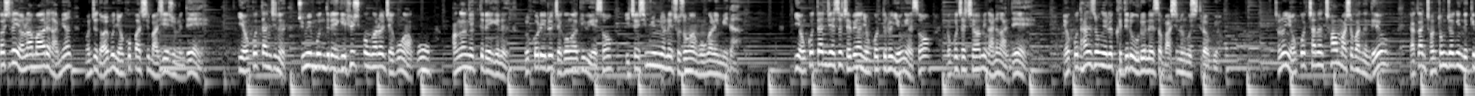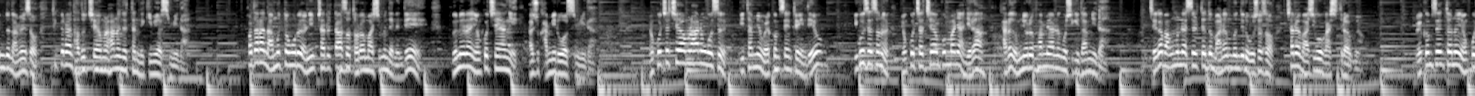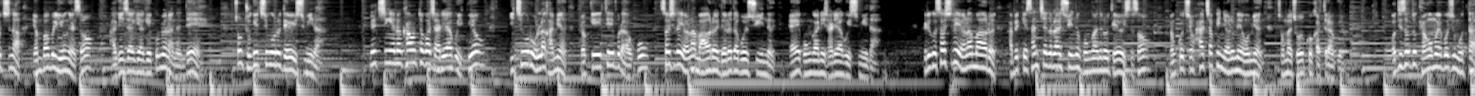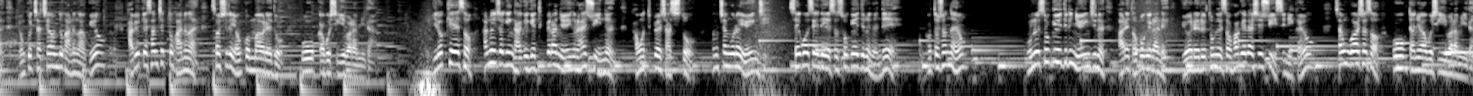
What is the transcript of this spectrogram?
서실의 연화마을에 가면 먼저 넓은 연꽃밭이 맞이해주는데 이 연꽃단지는 주민분들에게 휴식 공간을 제공하고 관광객들에게는 볼거리를 제공하기 위해서 2016년에 조성한 공간입니다. 이 연꽃단지에서 재배한 연꽃들을 이용해서 연꽃차 체험이 가능한데 연꽃 한 송이를 그대로 우려내서 마시는 것이더라고요. 저는 연꽃차는 처음 마셔봤는데요. 약간 전통적인 느낌도 나면서 특별한 다도 체험을 하는 듯한 느낌이었습니다. 커다란 나무통으로 연잎차를 따서 덜어 마시면 되는데 은은한 연꽃의 향이 아주 감미로웠습니다. 연꽃차 체험을 하는 곳은 비타민 웰컴 센터인데요. 이곳에서는 연꽃차 체험뿐만이 아니라 다른 음료를 판매하는 곳이기도 합니다. 제가 방문했을 때도 많은 분들이 오셔서 차를 마시고 가시더라고요. 웰컴 센터는 연꽃이나 연밥을 이용해서 아기자기하게 꾸며놨는데 총 두 개 층으로 되어 있습니다. 1층에는 카운터가 자리하고 있고요. 2층으로 올라가면 몇 개의 테이블하고 서실의 연화마을을 내려다볼 수 있는 야외 공간이 자리하고 있습니다. 그리고 서실의 연화마을은 가볍게 산책을 할 수 있는 공간으로 되어 있어서 연꽃이 활짝 핀 여름에 오면 정말 좋을 것 같더라고요. 어디서도 경험해보지 못한 연꽃차 체험도 가능하고요. 가볍게 산책도 가능한 서실의 연꽃마을에도 꼭 가보시기 바랍니다. 이렇게 해서 합리적인 가격에 특별한 여행을 할 수 있는 강원특별자치도 평창군의 여행지 세 곳에 대해서 소개해드렸는데 어떠셨나요? 오늘 소개해드린 여행지는 아래 더보기란에 URL을 통해서 확인하실 수 있으니까요. 참고하셔서 꼭 다녀와 보시기 바랍니다.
